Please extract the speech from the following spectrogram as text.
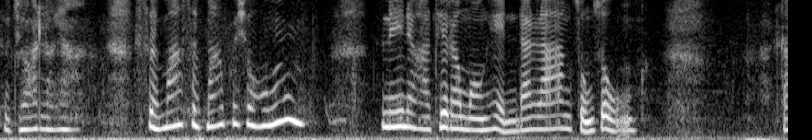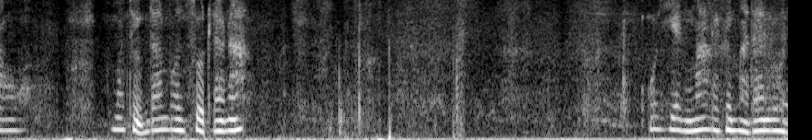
สุดยอดเลยอะสวยมาก สวยมากผู้ชม นี่นะคะที่เรามองเห็นด้านล่างสูงสูงๆเรามาถึงด้านบนสุดแล้วนะ โอ้เย็นมากเลยขึ้นมาด้านบน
